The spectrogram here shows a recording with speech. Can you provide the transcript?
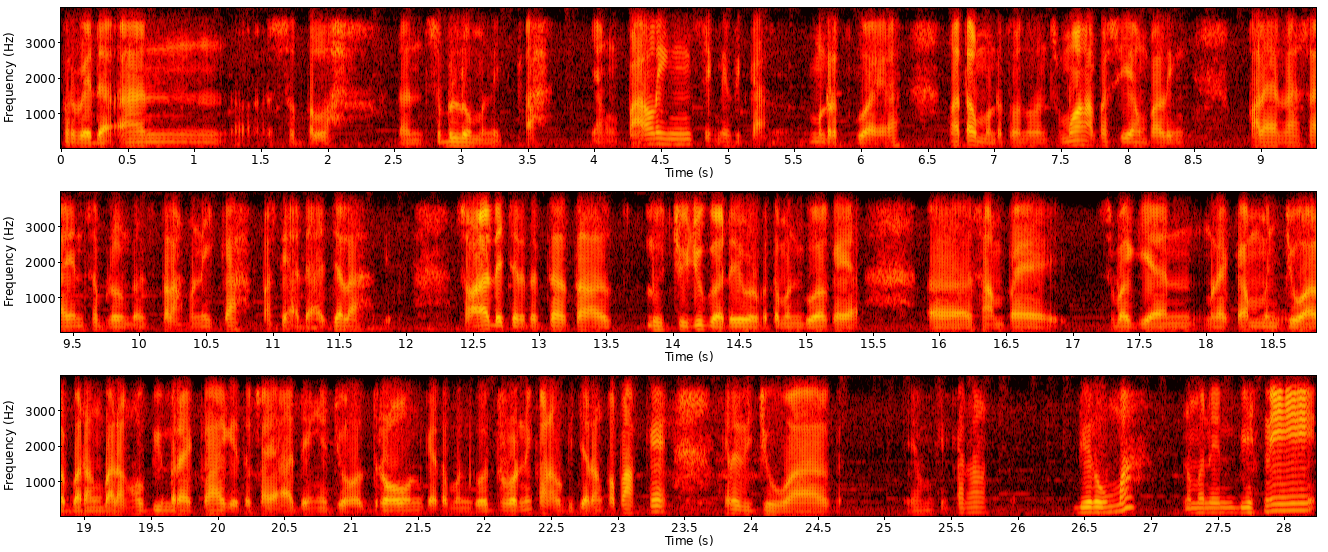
perbedaan eh, setelah dan sebelum menikah yang paling signifikan menurut gue ya. Nggak tahu menurut teman-teman semua apa sih yang paling kalian rasain sebelum dan setelah menikah pasti ada aja lah gitu. Soalnya ada cerita-cerita lucu juga dari beberapa teman gue kayak uh, sampai sebagian mereka menjual barang-barang hobi mereka gitu. Kayak ada yang ngejual drone kayak temen gue drone ini karena lebih jarang kepake kira dijual. Ya mungkin karena di rumah nemenin bini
